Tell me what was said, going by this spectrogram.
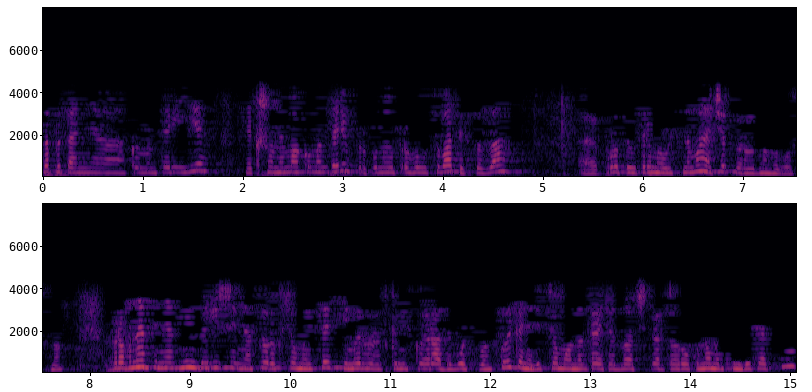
Запитання, коментарі є. Якщо нема коментарів, пропоную проголосувати. Хто за? Е, проти утримались немає. Четверо одноголосно. Про внесення змін до рішення 47-ї сесії Миргородської міської ради 8-го скликання від 7.03.24 року номер 77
